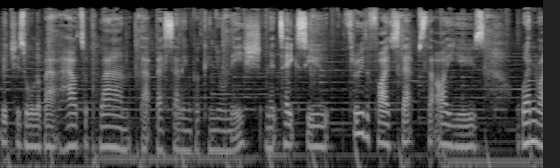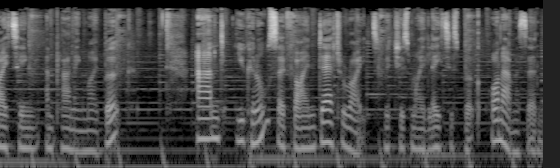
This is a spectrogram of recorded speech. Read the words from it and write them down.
which is all about how to plan that best selling book in your niche. And it takes you through the five steps that I use when writing and planning my book. And you can also find Dare to Write, which is my latest book on Amazon,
